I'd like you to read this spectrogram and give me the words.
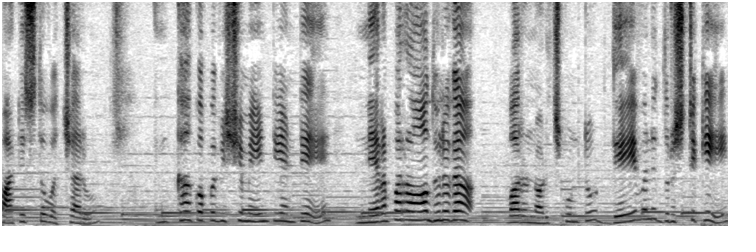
పాటిస్తూ వచ్చారు. ఇంకా గొప్ప విషయం ఏంటి అంటే నిరపరాధులుగా వారు నడుచుకుంటూ దేవుని దృష్టికి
